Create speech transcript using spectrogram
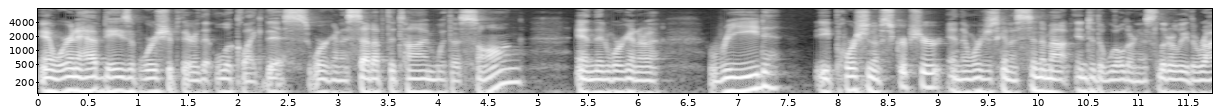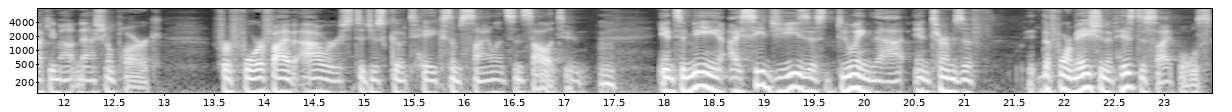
And we're going to have days of worship there that look like this. We're going to set up the time with a song, and then we're going to read a portion of scripture, and then we're just going to send them out into the wilderness, literally the Rocky Mountain National Park, for four or five hours to just go take some silence and solitude. Mm. And to me, I see Jesus doing that in terms of the formation of his disciples,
